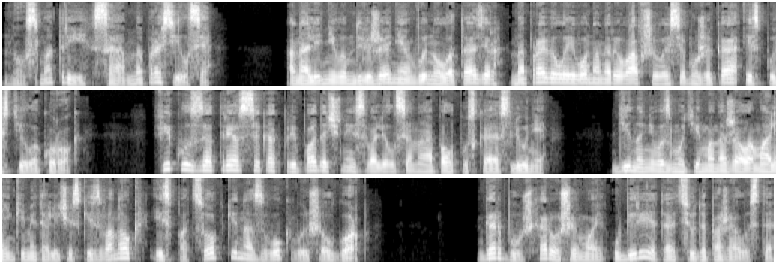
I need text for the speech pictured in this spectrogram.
«Ну смотри, сам напросился». Она ленивым движением вынула тазер, направила его на нарывавшегося мужика и спустила курок. Фикус затрясся, как припадочный, и свалился на пол, пуская слюни. Дина невозмутимо нажала маленький металлический звонок, из подсобки на звук вышел горб. «Горбуш, хороший мой, убери это отсюда, пожалуйста.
